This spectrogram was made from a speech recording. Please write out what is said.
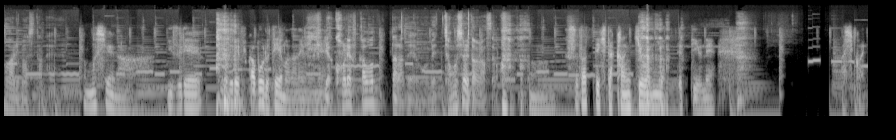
わかりましたね。面白いな。いずれ、いずれ深掘るテーマだね、もうね。いや、これ深掘ったらね、もうめっちゃ面白いと思いますよ。うん、育ってきた環境によってっていうね。確かに。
